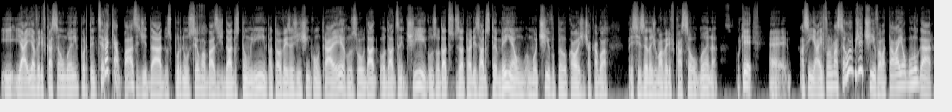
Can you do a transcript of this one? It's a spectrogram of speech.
E, e, aí a verificação humana é importante. Será que a base de dados, por não ser uma base de dados tão limpa, talvez a gente encontrar erros ou, dado, ou dados antigos ou dados desatualizados também é um, um motivo pelo qual a gente acaba precisando de uma verificação humana? Porque é, assim, a informação é objetiva, ela está lá em algum lugar. O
